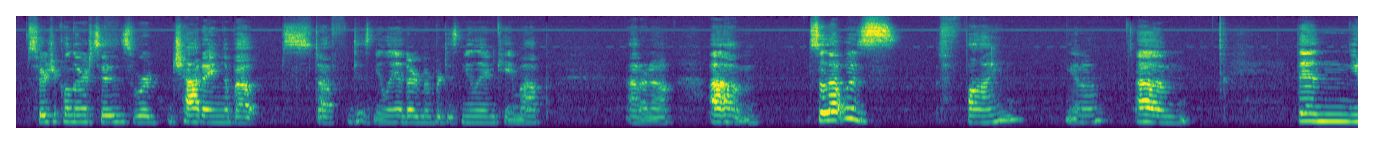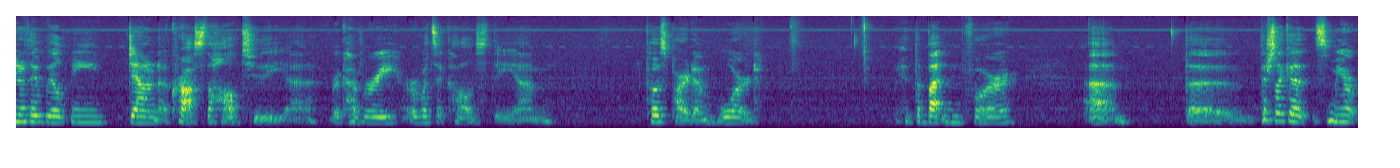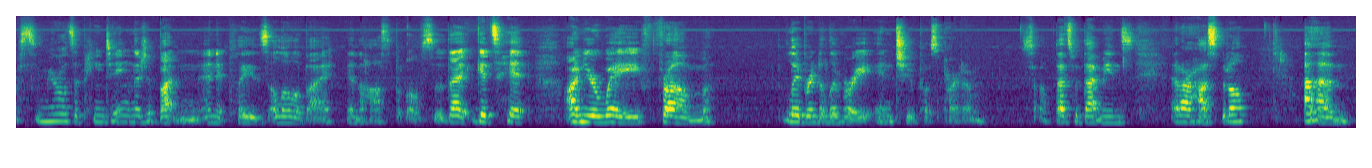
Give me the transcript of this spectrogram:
surgical nurses were chatting about stuff. Disneyland, I remember Disneyland came up. I don't know. Um, so that was fine, you know. Um, then, you know, they wheeled me down across the hall to the uh, recovery, or what's it called? The um, postpartum ward. Hit the button for um, the there's like a mural, mural it's a painting there's a button and it plays a lullaby in the hospital. So that gets hit on your way from labor and delivery into postpartum. So that's what that means at our hospital. Um,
